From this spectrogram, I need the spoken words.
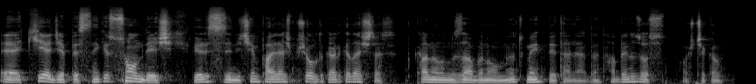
e, Kia cephesindeki son değişiklikleri sizin için paylaşmış olduk arkadaşlar. Kanalımıza abone olmayı unutmayın. Detaylardan haberiniz olsun. Hoşçakalın.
